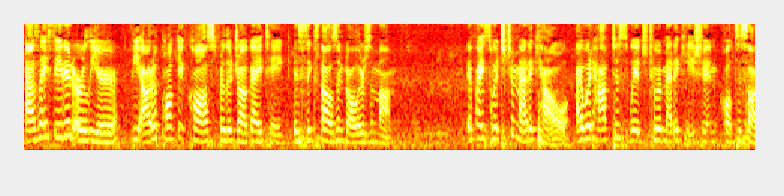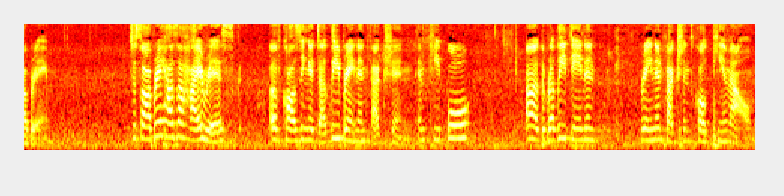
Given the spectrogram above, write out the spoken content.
As I stated earlier, the out-of-pocket cost for the drug I take is $6,000 a month. If I switch to Medi-Cal, I would have to switch to a medication called Tysabri. Tysabri has a high risk of causing a deadly brain infection in people, uh, the deadly brain infection is called PML,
